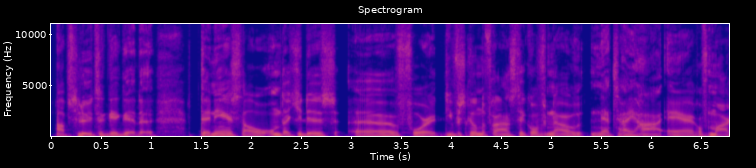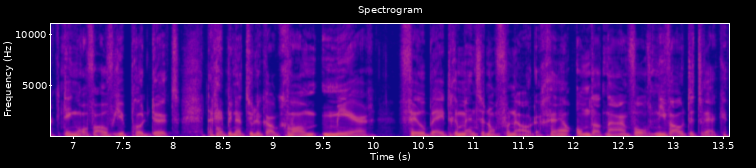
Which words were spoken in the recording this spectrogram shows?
absoluut. De- ten eerste al omdat je dus eh, voor die verschillende vraagstukken, of nou net zei HR of marketing of over je product, daar heb je natuurlijk ook gewoon meer, veel betere mensen nog voor nodig. Hè, om dat naar een volgend niveau te trekken.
